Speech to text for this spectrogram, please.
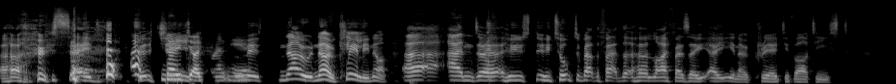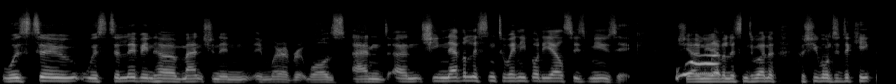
uh, who said she, no judgment here. No, no, clearly not. Uh, and uh, who who talked about the fact that her life as a, a you know creative artiste was to was to live in her mansion in in wherever it was, and and she never listened to anybody else's music. She what? only ever listened to her because she wanted to keep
